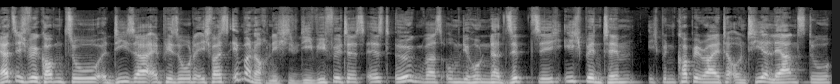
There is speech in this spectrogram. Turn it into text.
Herzlich willkommen zu dieser Episode. Ich weiß immer noch nicht, die wievielte es ist. Irgendwas um die 170. Ich bin Tim, ich bin Copywriter und hier lernst du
